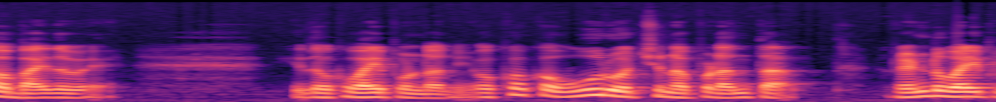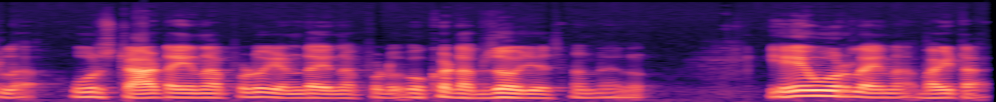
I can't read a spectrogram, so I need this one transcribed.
ఓ బై ద వే ఇది ఒక వైపు ఉండని ఒక్కొక్క ఊరు వచ్చినప్పుడు అంతా రెండు వైపులా ఊరు స్టార్ట్ అయినప్పుడు ఎండ్ అయినప్పుడు ఒకటి అబ్జర్వ్ చేసినాను నేను. ఏ ఊర్లో అయినా బయట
